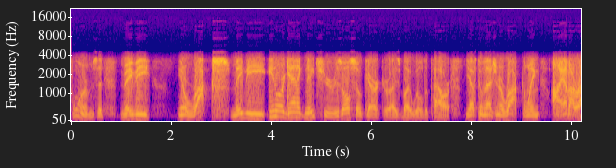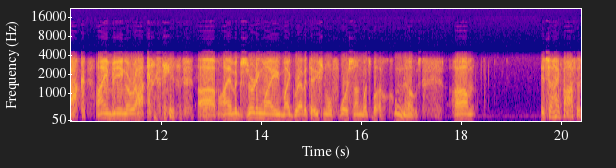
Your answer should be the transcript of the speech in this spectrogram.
forms that maybe, you know, rocks, maybe inorganic nature is also characterized by will to power. You have to imagine a rock going, I am a rock, I am being a rock. uh, I am exerting my, my gravitational force on what's, be- who knows? Um, it's a hypothesis,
